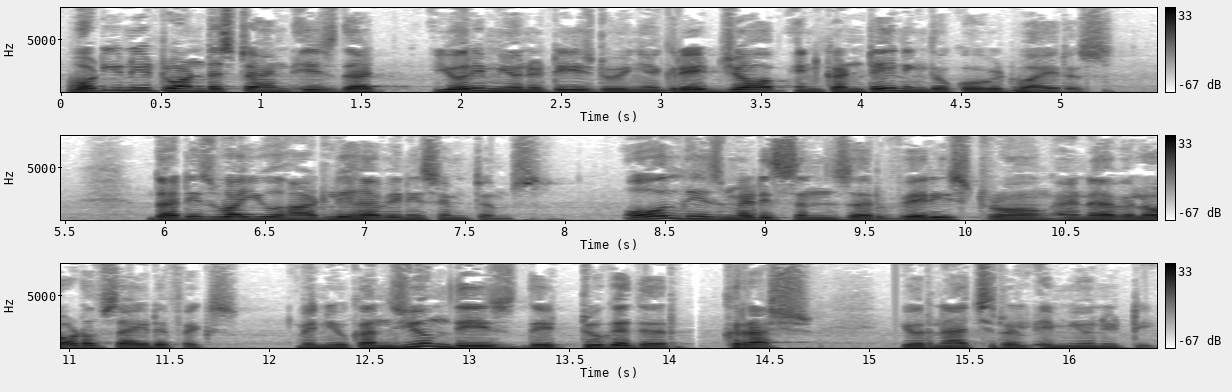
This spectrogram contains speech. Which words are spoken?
What you need to understand is that your immunity is doing a great job in containing the COVID virus. That is why you hardly have any symptoms. All these medicines are very strong and have a lot of side effects. When you consume these, they together crush your natural immunity,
